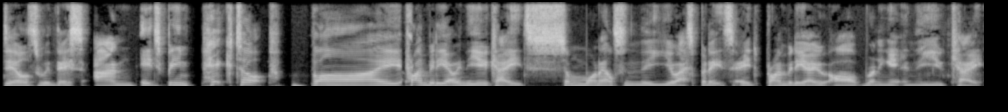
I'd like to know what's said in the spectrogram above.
deals with this. And it's been picked up by Prime Video in the UK. It's someone else in the US, but it's, it's Prime Video are running it in the UK.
